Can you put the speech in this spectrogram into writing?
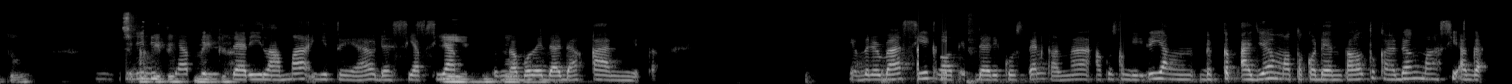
itu. Jadi Seperti disiapin itu, dari lama gitu ya, udah siap-siap iya, gitu, nggak boleh dadakan gitu. Ya bener banget sih kalau tips dari Kusten karena aku sendiri yang deket aja sama toko dental tuh kadang masih agak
